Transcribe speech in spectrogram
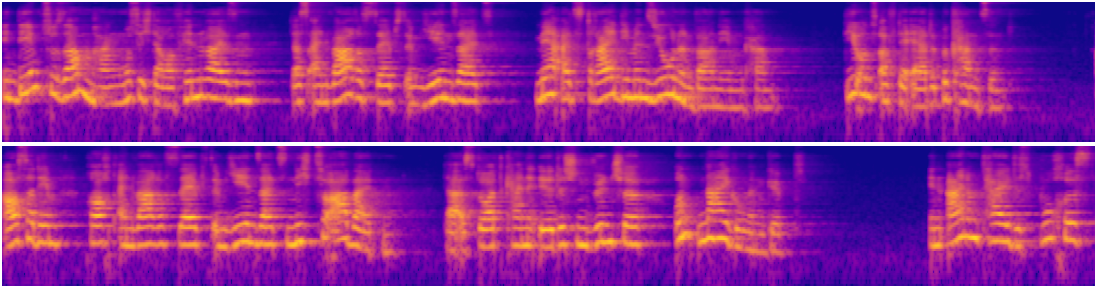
In dem Zusammenhang muss ich darauf hinweisen, dass ein wahres Selbst im Jenseits mehr als drei Dimensionen wahrnehmen kann, die uns auf der Erde bekannt sind. Außerdem braucht ein wahres Selbst im Jenseits nicht zu arbeiten, da es dort keine irdischen Wünsche und Neigungen gibt. In einem Teil des Buches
